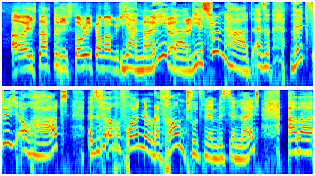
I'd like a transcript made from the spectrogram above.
Aber ich dachte, die Story kann man bestimmt Ja, mega. Die ist schon hart. Also witzig, auch hart. Also für eure Freundinnen oder Frauen tut's mir ein bisschen leid. Aber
